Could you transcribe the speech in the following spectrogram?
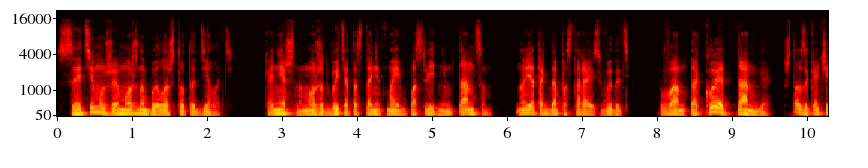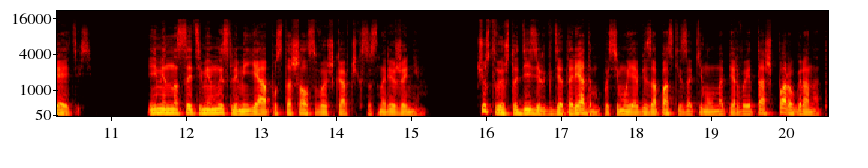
С этим уже можно было что-то делать. Конечно, может быть, это станет моим последним танцем, но я тогда постараюсь выдать вам такое танго, что закачаетесь. Именно с этими мыслями я опустошал свой шкафчик со снаряжением. Чувствую, что дизель где-то рядом, посему я без опаски закинул на первый этаж пару гранат.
